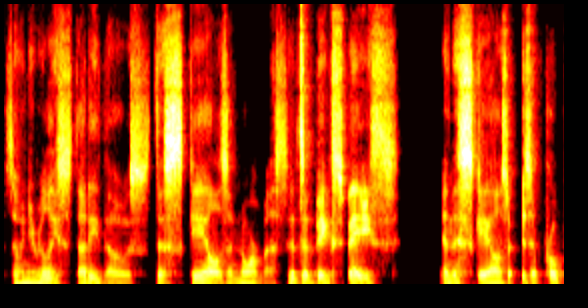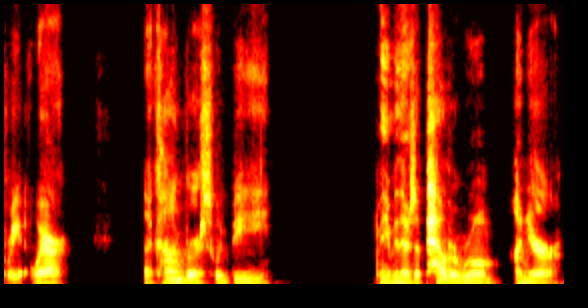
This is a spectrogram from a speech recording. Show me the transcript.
So when you really study those, the scale is enormous. It's a big space, and the scale is, is appropriate. Where the converse would be maybe there's a powder room on your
